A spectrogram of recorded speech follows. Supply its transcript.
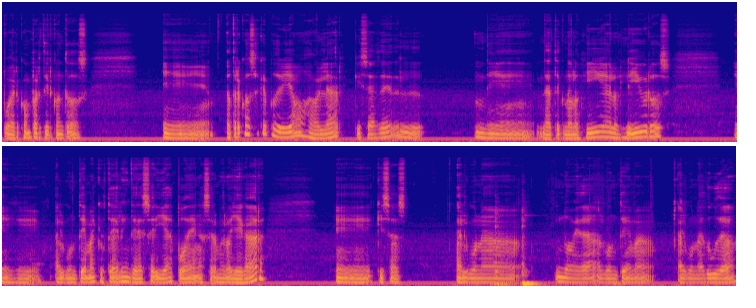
poder compartir con todos. otra cosa que podríamos hablar, quizás de, de la tecnología, los libros, eh, algún tema que a ustedes les interesaría, pueden hacérmelo llegar. Eh, quizás alguna novedad, algún tema, alguna duda.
